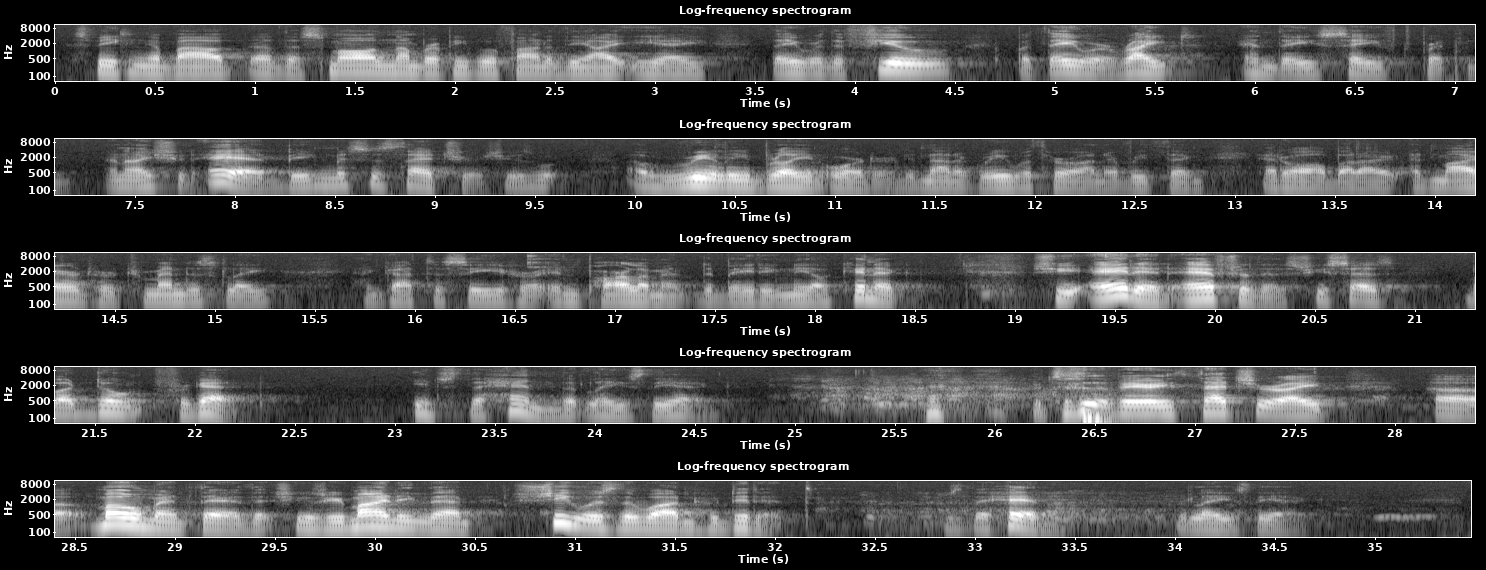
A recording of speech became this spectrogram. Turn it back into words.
speaking about uh, the small number of people who founded the IEA. They were the few, but they were right and they saved Britain. And I should add, being Mrs. Thatcher, she was a really brilliant orator. I did not agree with her on everything at all, but I admired her tremendously and got to see her in Parliament debating Neil Kinnock. She added after this, she says, but don't forget, it's the hen that lays the egg. Which is a very Thatcherite uh, moment there that she was reminding them she was the one who did it. It was the hen who lays the egg.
